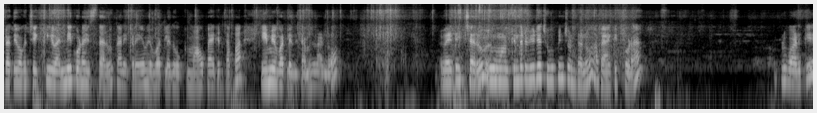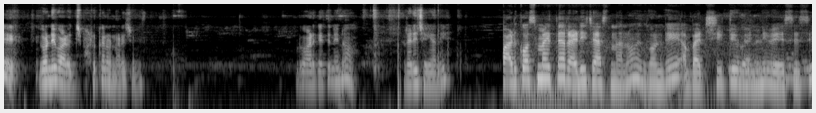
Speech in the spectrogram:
ప్రతి ఒక్క చెక్కి ఇవన్నీ కూడా ఇస్తారు. కానీ ఇక్కడ ఏమి ఇవ్వట్లేదు. ఒక మావు ప్యాకెట్ తప్ప ఏమి ఇవ్వట్లేదు తమిళనాడులో. ఇవైతే ఇచ్చారు. కిందట కింద వీడియో చూపించుంటాను ఆ ప్యాకెట్ కూడా. ఇప్పుడు వాడికి ఇగోండి వాడు వచ్చి పడుకొని ఉన్నాడు చూపిస్తాను ఇప్పుడు వాడికైతే నేను రెడీ చేయాలి. వాడి కోసం అయితే రెడీ చేస్తున్నాను. ఇదిగోండి ఆ బెడ్షీట్ ఇవన్నీ వేసేసి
